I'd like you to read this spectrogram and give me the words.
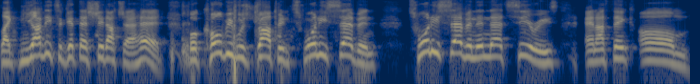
Like y'all need to get that shit out your head. But Kobe was dropping 27, 27 in that series, and I think um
